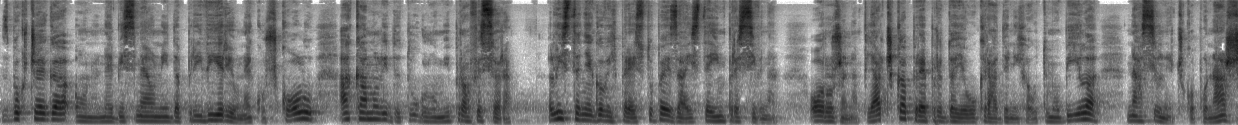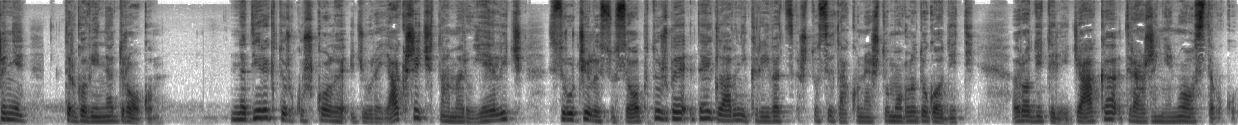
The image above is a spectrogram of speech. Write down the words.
zbog čega on ne bi smeo ni da priviri u neku školu, a kamoli da tu glumi profesora. Lista njegovih prestupa je zaista impresivna. Oružana pljačka, preprodaja ukradenih automobila, nasilničko ponašanje, trgovina drogom – Na direktorku škole Đure Jakšić, Tamaru Jelić, sručile su se optužbe da je glavni krivac što se tako nešto moglo dogoditi. Roditelji đaka traže njenu ostavku.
